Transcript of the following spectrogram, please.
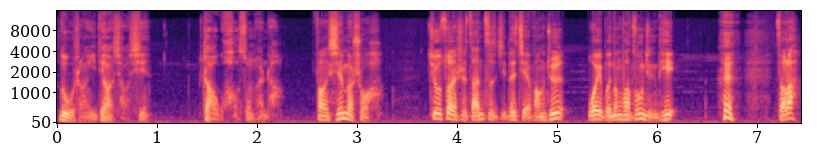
路上一定要小心，照顾好宋团长。放心吧，叔，就算是咱自己的解放军，我也不能放松警惕。哼，走了。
